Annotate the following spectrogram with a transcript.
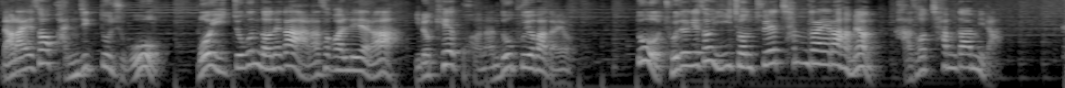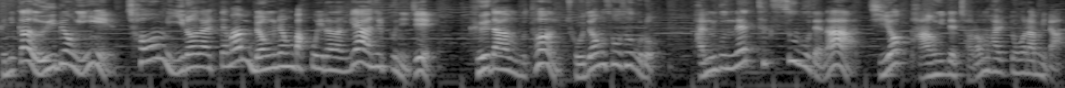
나라에서 관직도 주고 뭐 이쪽은 너네가 알아서 관리해라 이렇게 권한도 부여받아요. 또 조정에서 이 전투에 참가해라 하면 가서 참가합니다. 그니까 의병이 처음 일어날 때만 명령받고 일어난 게 아닐 뿐이지 그 다음부턴 조정 소속으로 관군 내 특수부대나 지역 방위대처럼 활동을 합니다.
